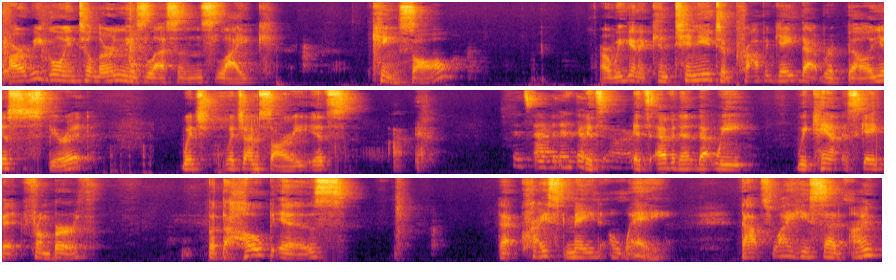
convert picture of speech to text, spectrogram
are we going to learn these lessons like King Saul? Are we going to continue to propagate that rebellious spirit? Which, which I'm sorry, it's, It's evident that it's, we are. it's evident that we, we can't escape it from birth. But the hope is that Christ made a way. That's why he said, "I'm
